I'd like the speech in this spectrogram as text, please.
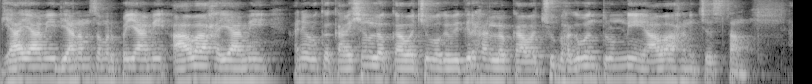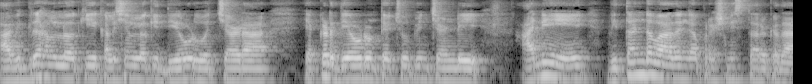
ధ్యాయామి ధ్యానం సమర్పయామి ఆవాహయామి అనే ఒక కలశంలో కావచ్చు ఒక విగ్రహంలో కావచ్చు భగవంతుణ్ణి ఆవాహన చేస్తాం. ఆ విగ్రహంలోకి కలశంలోకి దేవుడు వచ్చాడా? ఎక్కడ దేవుడు ఉంటే చూపించండి. అని వితండవాదంగా ప్రశ్నిస్తారు కదా.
